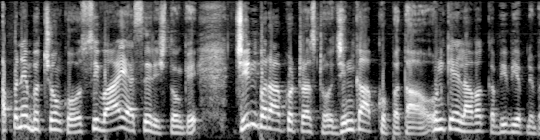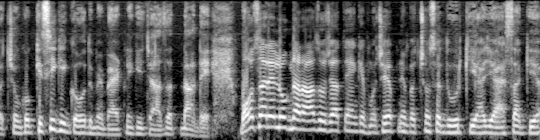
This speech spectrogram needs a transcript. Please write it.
اپنے بچوں کو سوائے ایسے رشتوں کے جن پر آپ کو ٹرسٹ ہو، جن کا آپ کو پتا ہو، ان کے علاوہ کبھی بھی اپنے بچوں کو کسی کی گود میں بیٹھنے کی اجازت نہ دے۔ بہت سارے لوگ ناراض ہو جاتے ہیں کہ مجھے اپنے بچوں سے دور کیا یا ایسا کیا۔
